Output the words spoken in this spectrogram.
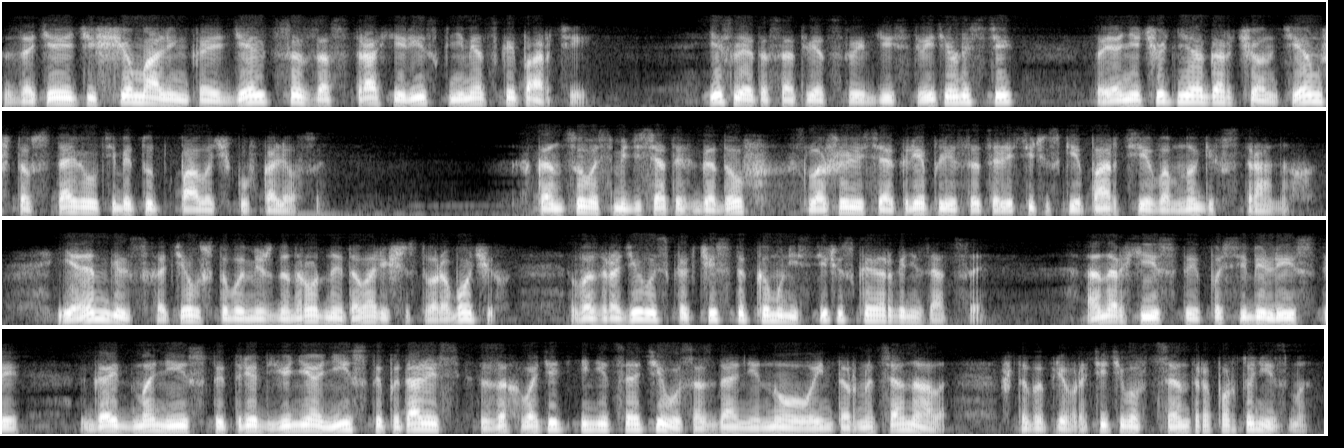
затеять еще маленькое дельце за страх и риск немецкой партии. Если это соответствует действительности, то я ничуть не огорчен тем, что вставил тебе тут палочку в колеса. К концу 80-х годов сложились и окрепли социалистические партии во многих странах. И Энгельс хотел, чтобы Международное товарищество рабочих возродилось как чисто коммунистическая организация. Анархисты, посибилисты, гайдманисты, тред-юнионисты пытались захватить инициативу создания нового интернационала, чтобы превратить его в центр оппортунизма.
